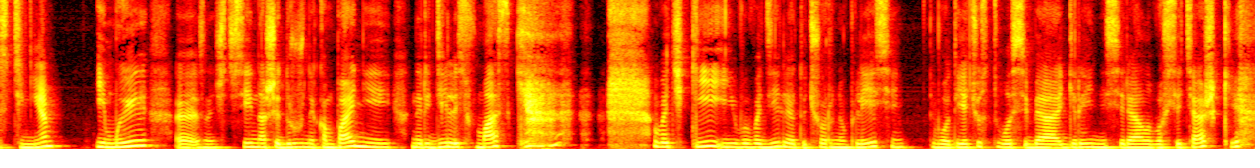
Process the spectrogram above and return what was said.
стене, и мы, э, значит, всей нашей дружной компанией нарядились в маски, в очки и выводили эту черную плесень. Вот, я чувствовала себя героиней сериала «Во все тяжкие».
